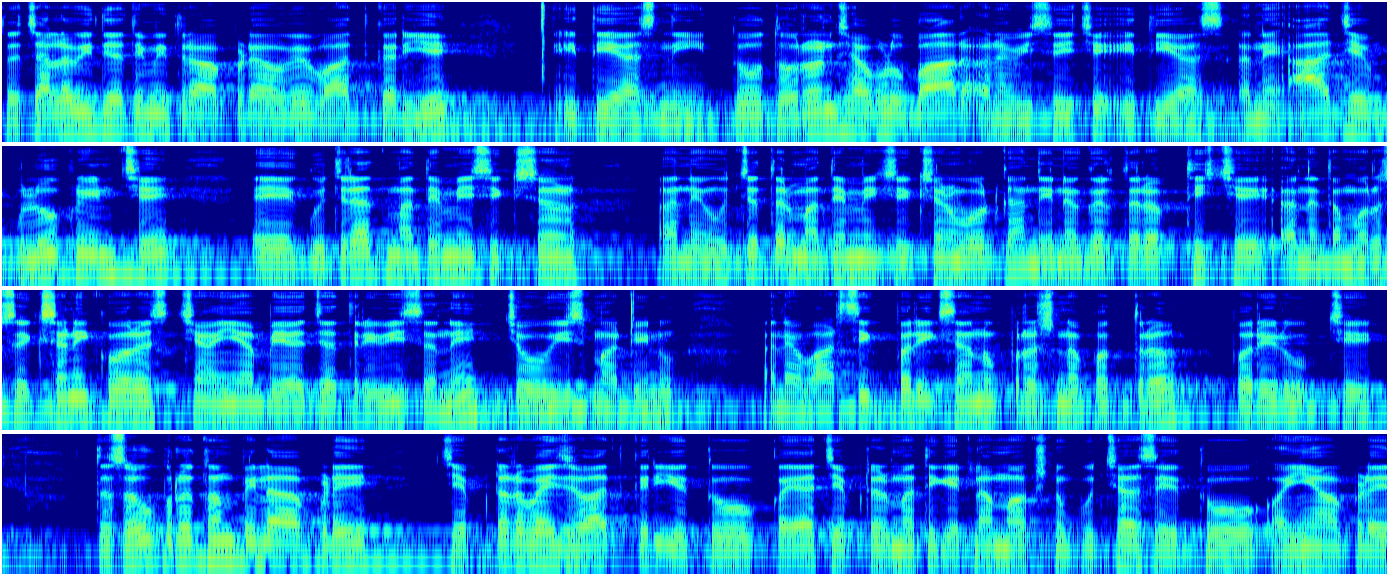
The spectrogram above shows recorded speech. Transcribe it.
તો ચાલો વિદ્યાર્થી મિત્રો, આપણે હવે વાત કરીએ ઇતિહાસની. તો ધોરણ છે આપણું બાર અને વિષય છે ઇતિહાસ. અને આ જે બ્લુ પ્રિન્ટ છે, એ ગુજરાત માધ્યમિક શિક્ષણ અને ઉચ્ચતર માધ્યમિક શિક્ષણ બોર્ડ ગાંધીનગર તરફથી છે અને તમારું શૈક્ષણિક વર્ષ છે અહીંયા બે હજાર ત્રેવીસ અને ચોવીસ માટેનું. અને વાર્ષિક પરીક્ષાનું પ્રશ્નપત્ર પરિરૂપ છે. તો સૌ પ્રથમ પહેલાં આપણે ચેપ્ટર વાઇઝ વાત કરીએ તો કયા ચેપ્ટરમાંથી કેટલા માર્ક્સનું પૂછાશે? તો અહીંયા આપણે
